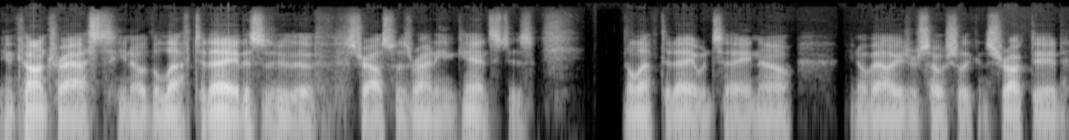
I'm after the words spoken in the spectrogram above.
in contrast you know the left today this is who the Strauss was writing against is the left today would say no you know values are socially constructed.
